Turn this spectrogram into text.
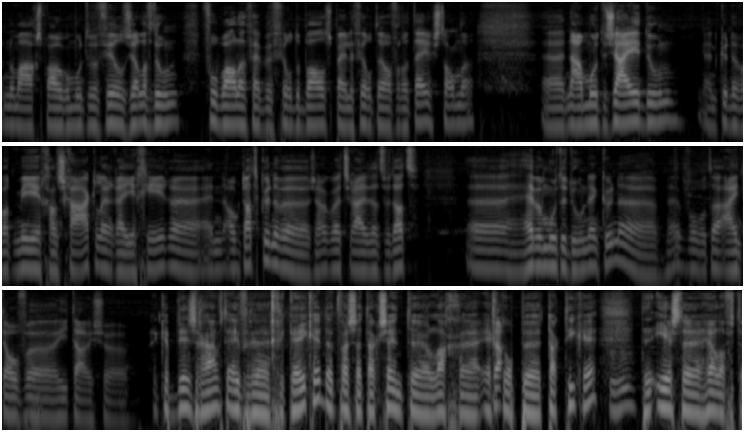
normaal gesproken moeten we veel zelf doen. Voetballen, we hebben veel de bal, spelen veel tel van de tegenstander. nou moeten zij het doen en kunnen wat meer gaan schakelen en reageren. En ook dat kunnen we, zijn ook wedstrijden dat we dat hebben moeten doen en kunnen. bijvoorbeeld Eindhoven hier thuis. Ik heb dinsdagavond even gekeken. Dat was het accent lag echt op tactiek. Hè? Mm -hmm. De eerste helft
